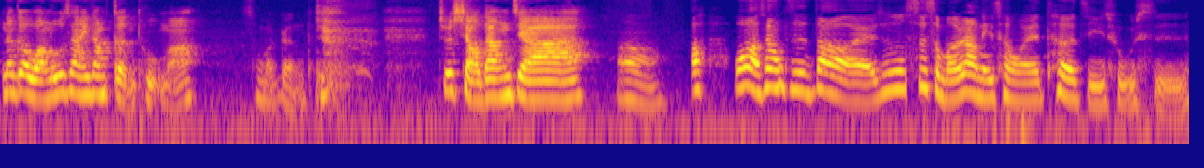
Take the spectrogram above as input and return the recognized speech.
那个网络上一张梗图吗？什么梗图？就，就小当家啊。嗯，哦，我好像知道，哎，就是是什么让你成为特级厨师？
